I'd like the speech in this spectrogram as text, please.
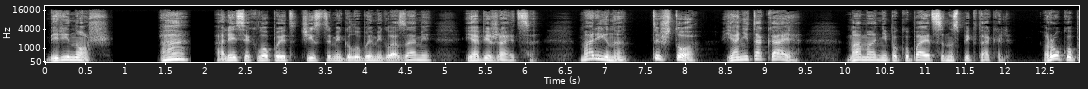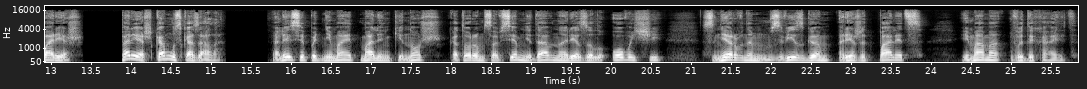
«Бери нож!» «А?» Олеся хлопает чистыми голубыми глазами и обижается. «Марина, ты что? Я не такая!» Мама не покупается на спектакль. «Руку порежь!» «Порежь, кому сказала?» Олеся поднимает маленький нож, которым совсем недавно резал овощи, с нервным взвизгом режет палец, и мама выдыхает.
